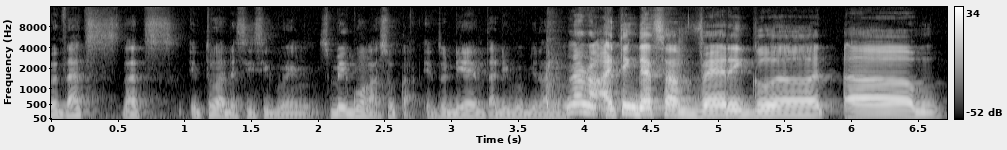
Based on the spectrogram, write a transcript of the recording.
But that's that's itu ada sisi gue yang sebenarnya gue nggak suka. Itu dia yang tadi gue bilang. No no, I think that's a very good um,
